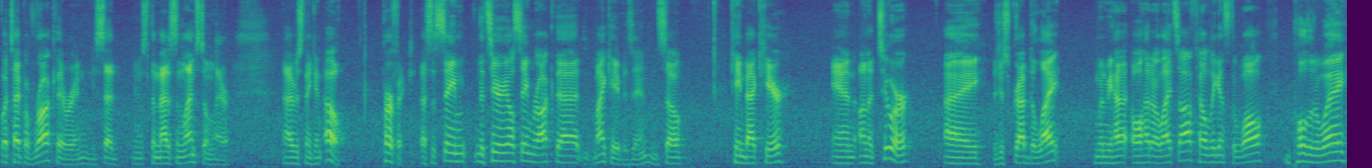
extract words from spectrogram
what type of rock they were in. He said it was the Madison limestone layer. I was thinking, oh, perfect. That's the same material, same rock that my cave is in. And so came back here, and on a tour, I just grabbed a light. When we had all had our lights off, held it against the wall, pulled it away,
